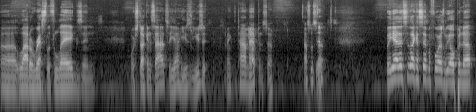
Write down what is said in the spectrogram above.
Uh, a lot of restless legs, and we're stuck inside. So yeah, use use it, make the time happen. So that's what's up. But yeah, this is like I said before as we open up.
